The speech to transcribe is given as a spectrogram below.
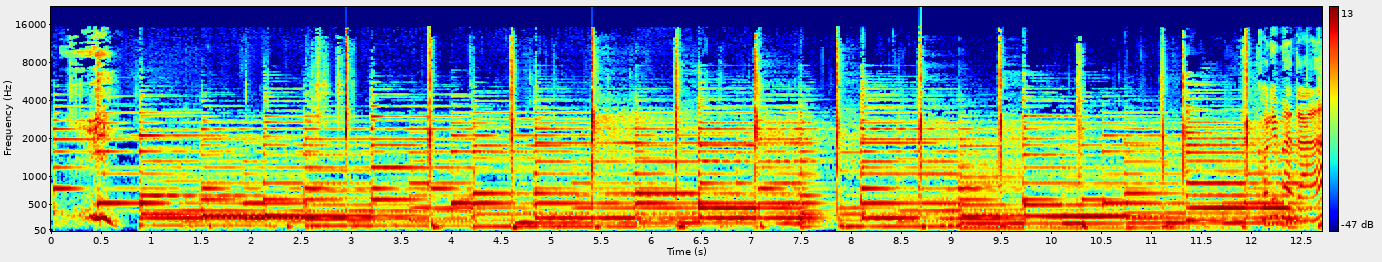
거리마다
